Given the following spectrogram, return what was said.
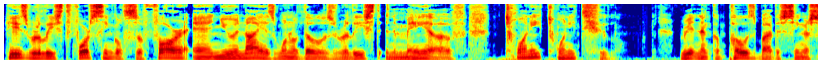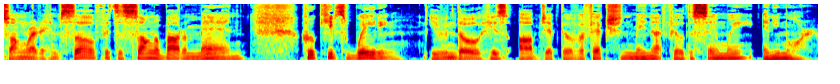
He's released four singles so far, and You and I is one of those released in May of 2022. Written and composed by the singer songwriter himself, it's a song about a man who keeps waiting, even though his object of affection may not feel the same way anymore.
